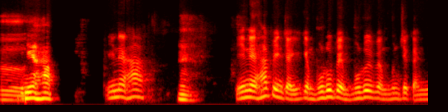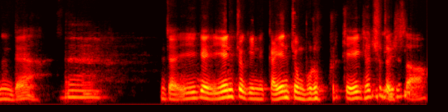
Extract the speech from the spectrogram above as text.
그 인해합. 인해합. 예. 인해합이 이제 이게 무릎에 무릎에 문제가 있는데 음. 이제 이게 왼쪽이니까 왼쪽 무릎 그렇게 얘기할 수도 있어.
